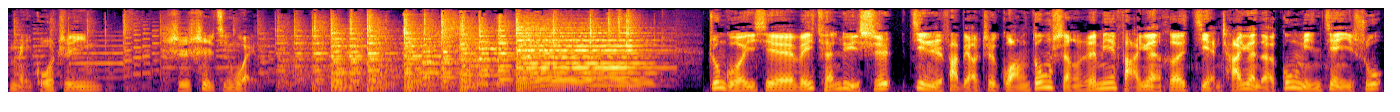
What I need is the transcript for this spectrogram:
美国之音时事经纬。中国一些维权律师近日发表致广东省人民法院和检察院的公民建议书。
